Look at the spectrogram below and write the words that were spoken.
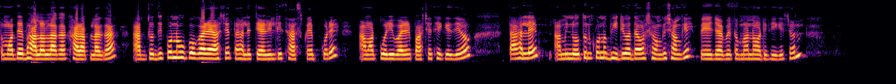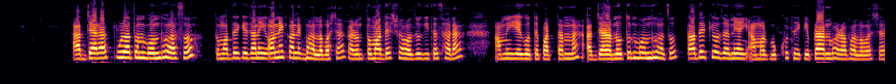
তোমাদের ভালো লাগা, খারাপ লাগা? আর যদি কোনো উপকারে আসে তাহলে চ্যানেলটি সাবস্ক্রাইব করে আমার পরিবারের পাশে থেকে যেও। তাহলে আমি নতুন কোনো ভিডিও দেওয়ার সঙ্গে সঙ্গে পেয়ে যাবে তোমরা নোটিফিকেশন আর যারা পুরাতন বন্ধু আছো তোমাদেরকে জানাই অনেক অনেক ভালোবাসা, কারণ তোমাদের সহযোগিতা ছাড়া আমি এগোতে পারতাম না। আর যারা নতুন বন্ধু আছো, তাদেরকেও জানাই আমার পক্ষ থেকে প্রাণ ভরা ভালোবাসা।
